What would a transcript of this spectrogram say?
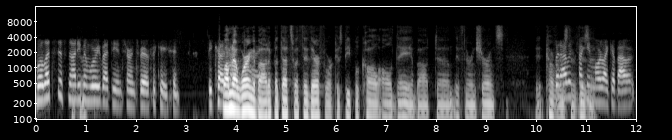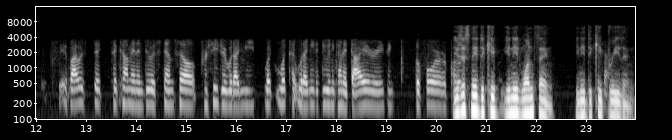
Well, let's just not Okay. even worry about the insurance verification because Well, I'm not worrying I- about it, but that's what they're there for because people call all day about um, if their insurance it covers But I their was talking visit. more like about if I was to, to come in and do a stem cell procedure, would I need what what would I need to do any kind of diet or anything before or post? You just need to keep. You need one thing. You need to keep that? breathing.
